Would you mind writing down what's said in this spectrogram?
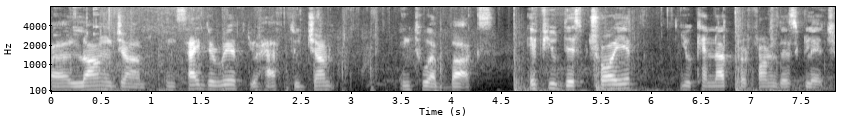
a long jump. Inside the rift you have to jump into a box. If you destroy it, you cannot perform this glitch.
